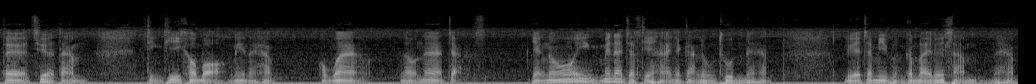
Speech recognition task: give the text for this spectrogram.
เตอร์เชื่อตามสิ่งที่เขาบอกนี่นะครับ ผมว่าเราน่าจะอย่างน้อยไม่น่าจะเสียหายจากการลงทุนนะครับ หรือจะมีผลกำไรด้วยซ้ำนะครับ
